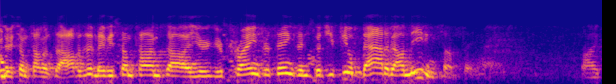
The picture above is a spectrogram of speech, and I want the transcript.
Maybe sometimes it's the opposite. Maybe sometimes uh, you're, you're praying for things, and, but you feel bad about needing something. Like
